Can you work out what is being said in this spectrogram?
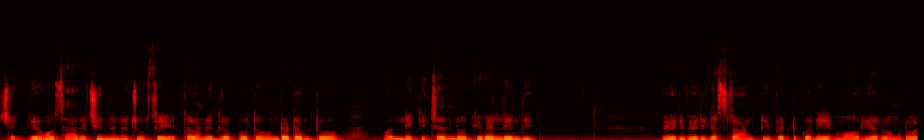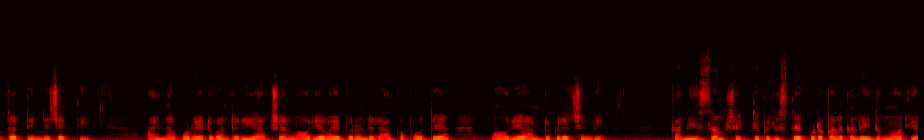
శక్తి ఓసారి చిన్నిని చూసి తను నిద్రపోతూ ఉండటంతో మళ్ళీ కిచెన్లోకి వెళ్ళింది. వేడివేడిగా స్ట్రాంగ్ టీ పెట్టుకొని మౌర్య రూమ్ డోర్ తట్టింది శక్తి. అయినా కూడా ఎటువంటి రియాక్షన్ మౌర్య వైపు నుండి రాకపోతే మౌర్య అంటూ పిలిచింది. కనీసం శక్తి పిలిస్తే కూడా పలకలేదు మౌర్య.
